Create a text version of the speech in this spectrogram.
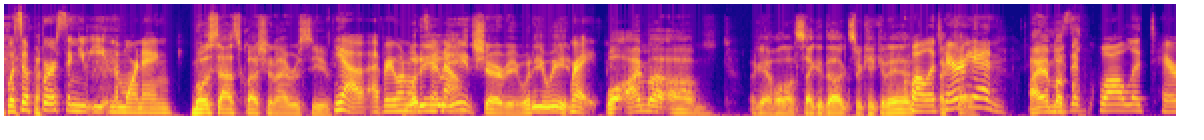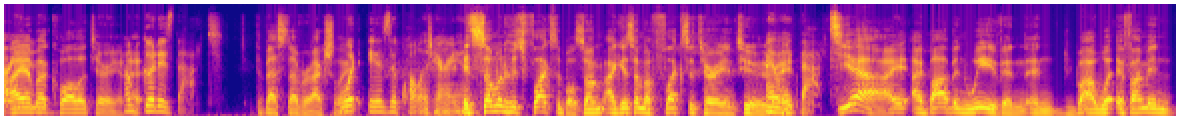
What's the first thing you eat in the morning? Most asked question I receive. Yeah, everyone What do you know. eat, Shervy? What do you eat? Right. Well, I'm a um okay, hold on. Psychedelics are kicking in. Okay. I am a a qualitarian. I am a qualitarian. How good is that? The best ever actually. What is a qualitarian? It's someone who's flexible. So I'm, I guess I'm a flexitarian too, I right? like that. Yeah, I, I bob and weave, and and if I'm in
